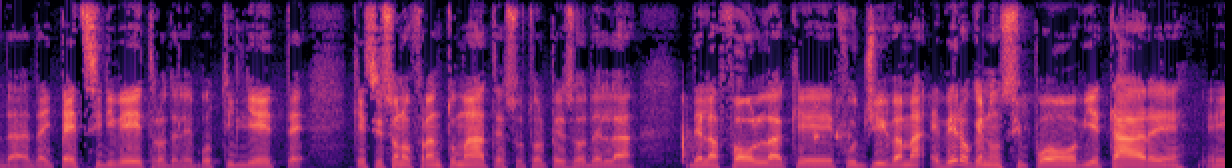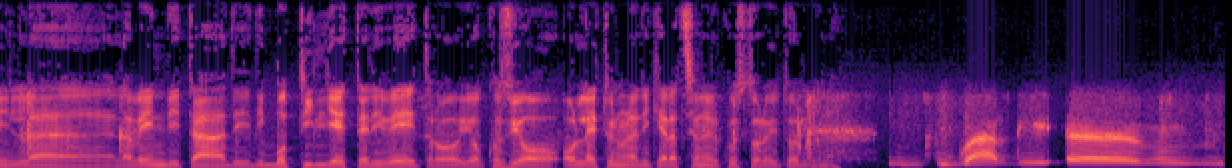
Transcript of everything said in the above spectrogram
da, dai pezzi di vetro, delle bottigliette che si sono frantumate sotto il peso della, della folla che fuggiva. Ma è vero che non si può vietare il, la vendita di, di, bottigliette di vetro? Io così ho, ho letto in una dichiarazione del Questore di Torino. Guardi, ehm,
